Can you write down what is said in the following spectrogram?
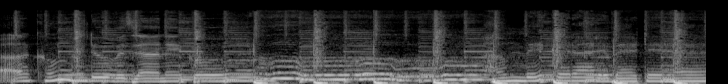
आँखों में डूब जाने को। हम बेकरार बैठे हैं।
